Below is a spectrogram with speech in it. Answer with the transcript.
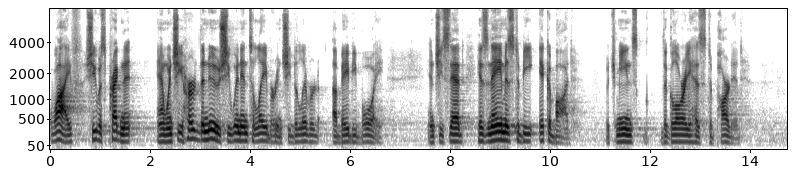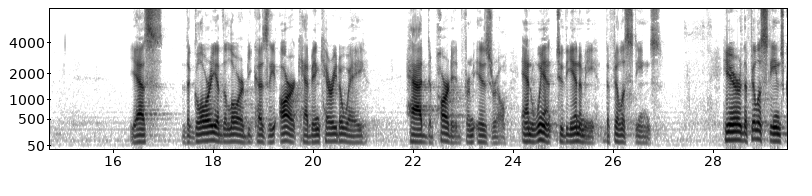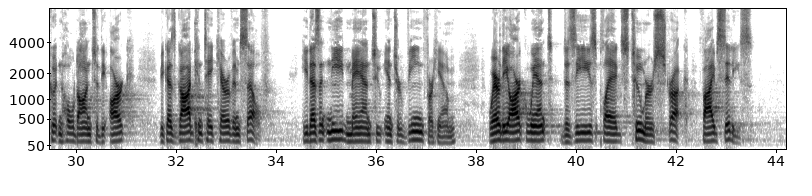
wife, she was pregnant, and when she heard the news, she went into labor and she delivered a baby boy. And she said, His name is to be Ichabod, which means the glory has departed. Yes, the glory of the Lord, because the ark had been carried away, had departed from Israel and went to the enemy, the Philistines. Here, the Philistines couldn't hold on to the ark because God can take care of himself. He doesn't need man to intervene for him. Where the ark went, disease, plagues, tumors struck five cities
